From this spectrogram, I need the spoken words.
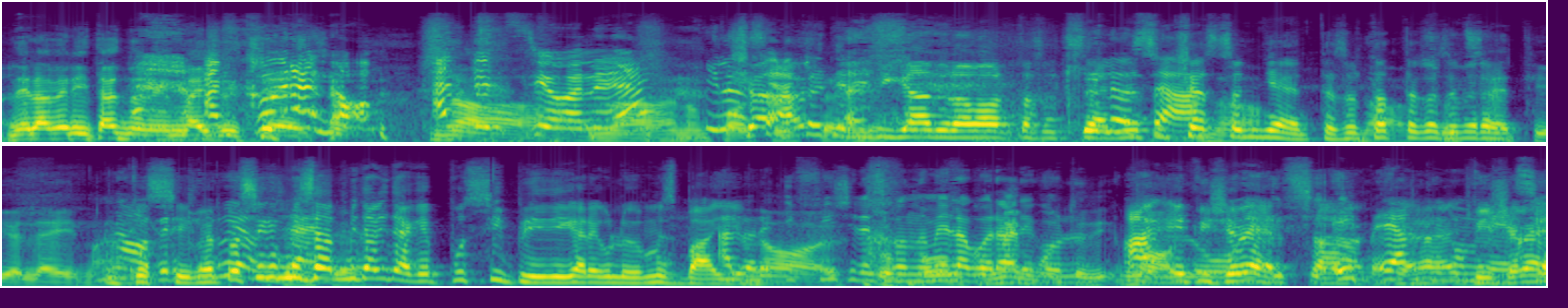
nella verità non è mai Ancora successo. no, attenzione, no, eh. Cioè, avete litigato una volta sul set, non è successo niente, soltanto cose meravigliose. io e lei, ma... No, impossibile, impossibile. Mi, sa, mi dà l'idea che è possibile litigare con lui, non mi sbaglio. Allora, è difficile secondo me lavorare con lui. Ah, e viceversa. E anche con me, sì,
